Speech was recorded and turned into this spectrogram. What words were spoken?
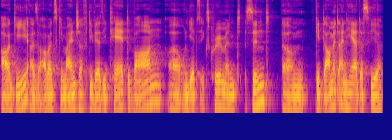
AG, also Arbeitsgemeinschaft Diversität waren äh, und jetzt Experiment sind, ähm, geht damit einher, dass wir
